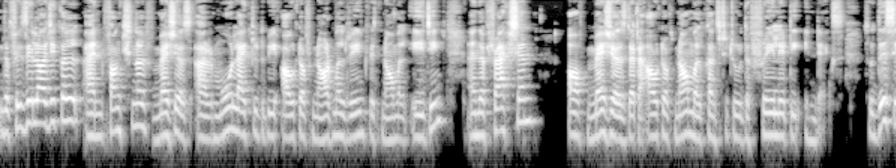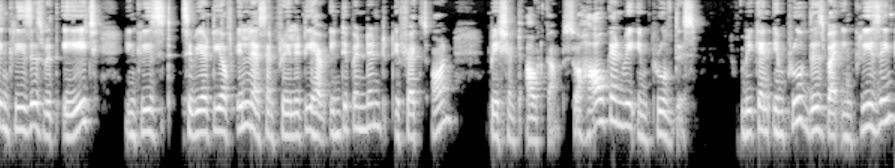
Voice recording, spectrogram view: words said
the physiological and functional measures are more likely to be out of normal range with normal aging, and the fraction of measures that are out of normal constitute the frailty index. So, this increases with age, increased severity of illness, and frailty have independent effects on patient outcomes. So, how can we improve this? We can improve this by increasing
